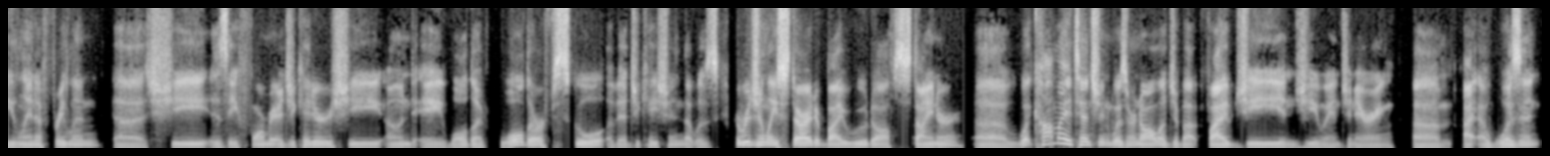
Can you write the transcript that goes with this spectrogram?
Elena Freeland. Uh, she is a former educator. She owned a Waldorf, Waldorf School of Education that was originally started by Rudolf Steiner. Uh, what caught my attention was her knowledge about 5G and geoengineering. Um, I, I, wasn't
